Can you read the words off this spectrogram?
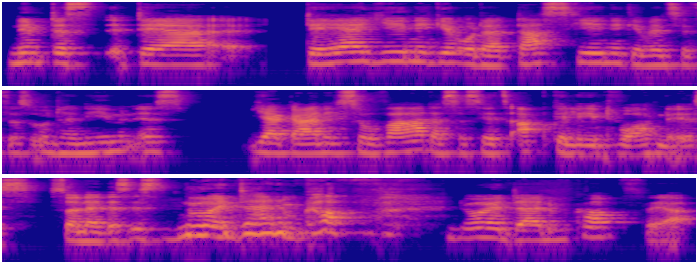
nimmt es der, derjenige oder dasjenige, wenn es jetzt das Unternehmen ist, ja gar nicht so wahr, dass es jetzt abgelehnt worden ist, sondern das ist nur in deinem Kopf, nur in deinem Kopf, ja.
